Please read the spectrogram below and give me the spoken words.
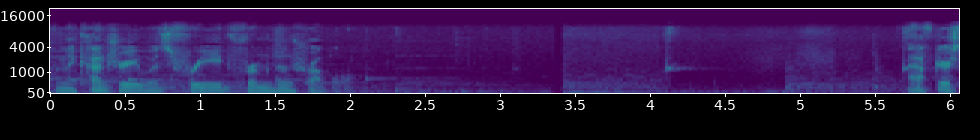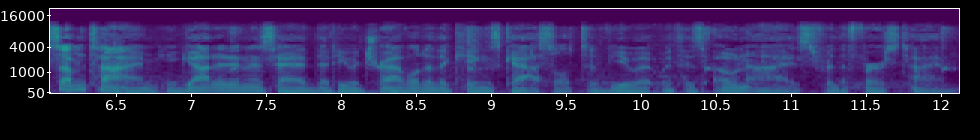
and the country was freed from the trouble. After some time, he got it in his head that he would travel to the king's castle to view it with his own eyes for the first time.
